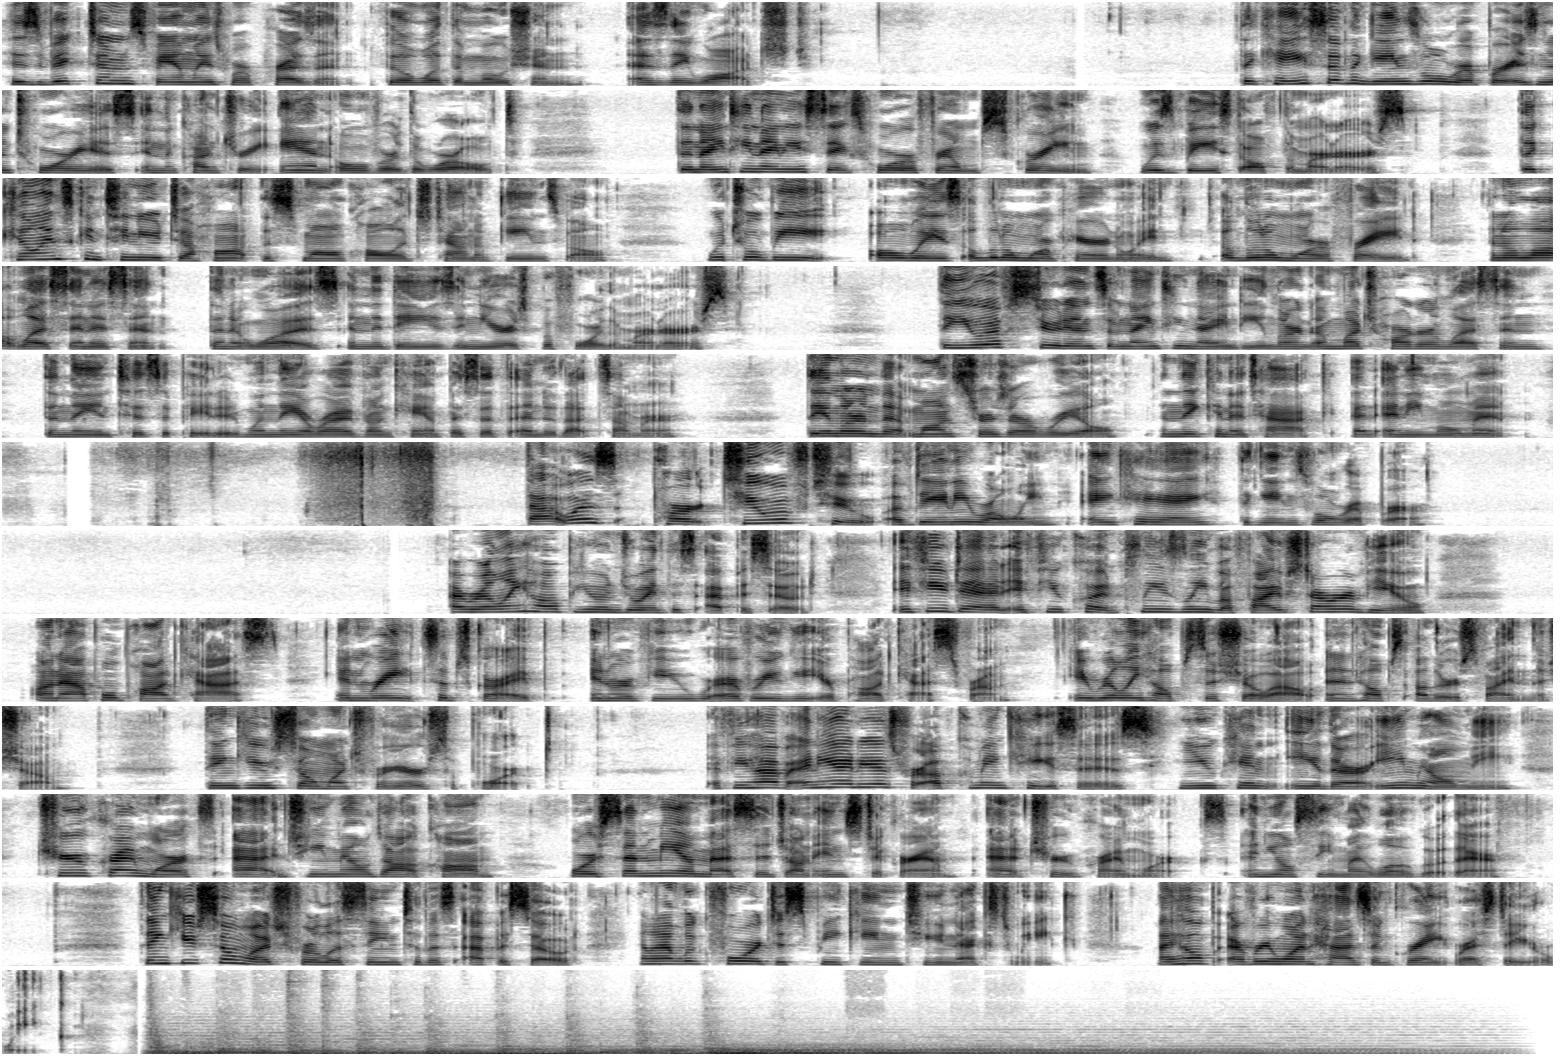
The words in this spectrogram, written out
His victims' families were present, filled with emotion, as they watched. The case of the Gainesville Ripper is notorious in the country and over the world. The 1996 horror film Scream was based off the murders. The killings continued to haunt the small college town of Gainesville, which will be always a little more paranoid, a little more afraid, and a lot less innocent than it was in the days and years before the murders. The UF students of 1990 learned a much harder lesson than they anticipated when they arrived on campus at the end of that summer. They learned that monsters are real and they can attack at any moment. That was part two of two of Danny Rolling, aka the Gainesville Ripper. I really hope you enjoyed this episode. If you did, if you could, please leave a five star review on Apple Podcasts and rate, subscribe, and review wherever you get your podcasts from. It really helps the show out and it helps others find the show. Thank you so much for your support. If you have any ideas for upcoming cases, you can either email me, truecrimeworks at gmail.com, or send me a message on Instagram at truecrimeworks, and you'll see my logo there. Thank you so much for listening to this episode, and I look forward to speaking to you next week. I hope everyone has a great rest of your week.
